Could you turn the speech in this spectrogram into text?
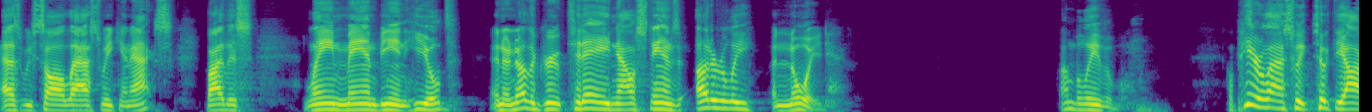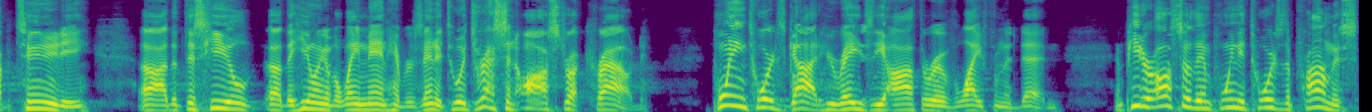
as we saw last week in Acts, by this lame man being healed. And another group today now stands utterly annoyed. Unbelievable. Well, Peter last week took the opportunity uh, that this healed, uh, the healing of the lame man had presented to address an awestruck crowd pointing towards God who raised the author of life from the dead. And Peter also then pointed towards the promise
